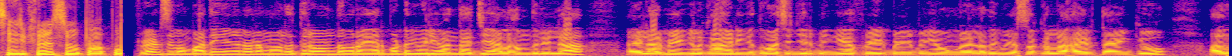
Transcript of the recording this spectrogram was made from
சரி ஃப்ரெண்ட்ஸ் நம்ம பார்ப்போம் ஃப்ரெண்ட்ஸ் இப்போ பார்த்தீங்கன்னா நம்ம வந்து திருவனந்தபுரம் ஏர்போர்ட்டுக்கு வெளியே வந்தாச்சு அலமதுல்லா எல்லாருமே எங்களுக்காக நீங்கள் துவா செஞ்சுருப்பீங்க ப்ரேயர் பண்ணியிருப்பீங்க உங்கள் எல்லாத்துக்குமே ஜசக்கல்லா ஹயர் தேங்க்யூ அது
